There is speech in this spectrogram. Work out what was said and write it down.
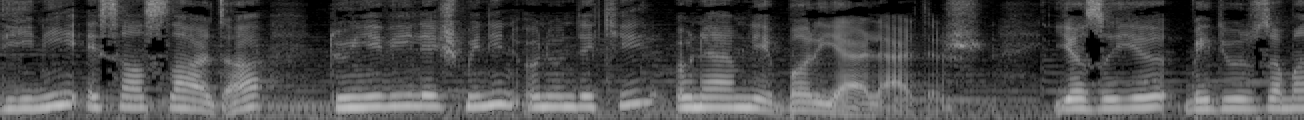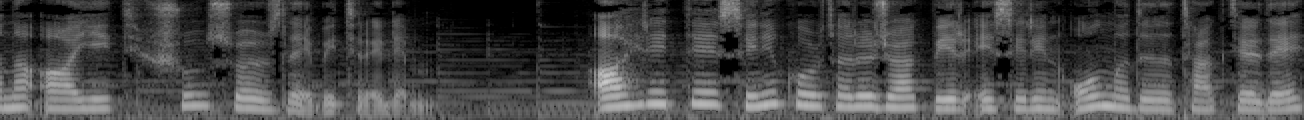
dini esaslar da dünyevileşmenin önündeki önemli bariyerlerdir. Yazıyı Bediüzzaman'a ait şu sözle bitirelim. Ahirette seni kurtaracak bir eserin olmadığı takdirde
